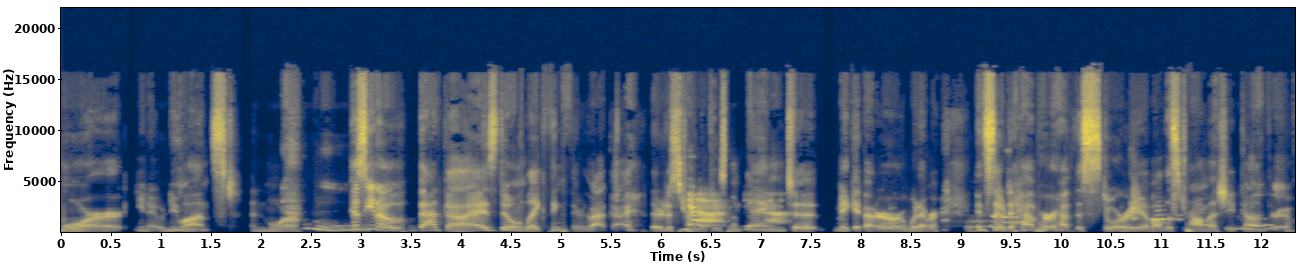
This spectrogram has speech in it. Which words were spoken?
more, you know, nuanced and more because you know bad guys don't like think they're the bad guy. They're just trying to do something yeah. to make it better or whatever. And so to have her have this story of all this trauma she'd gone through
